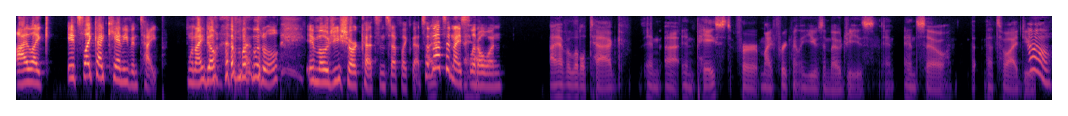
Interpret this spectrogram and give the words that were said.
I like it's like I can't even type when I don't have my little emoji shortcuts and stuff like that. So I- that's a nice I little one. I have a little tag in uh, in paste for my frequently used emojis, and and so th- that's why I do Oh,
